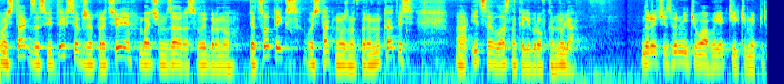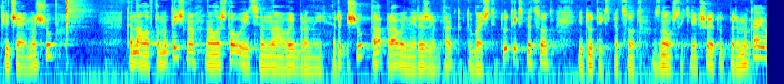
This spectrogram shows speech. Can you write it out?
Ось так засвітився, вже працює. Бачимо, зараз вибрано 500X. Ось так можна перемикатись. І це власне калібровка нуля. До речі, зверніть увагу, як тільки ми підключаємо щуп, канал автоматично налаштовується на вибраний щуп та правильний режим. Так? Тобто, бачите, тут X500 і тут X500. Знову ж таки, якщо я тут перемикаю,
